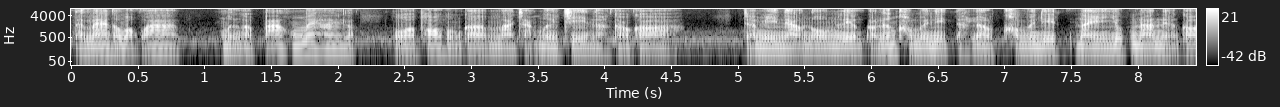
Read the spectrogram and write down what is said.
แต่แม่ก็บอกว่า เหมือนกับป้าคงไม่ให้หรอกเพราะว่าพ่อผมก็มาจากเมืองจีนนะเขาก็จะมีแนวโน้มเรื่องกับเรื่องคอมมิวนิสต์แล้วคอมมิวนิสต์ในยุคนั้นเนี่ยก็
